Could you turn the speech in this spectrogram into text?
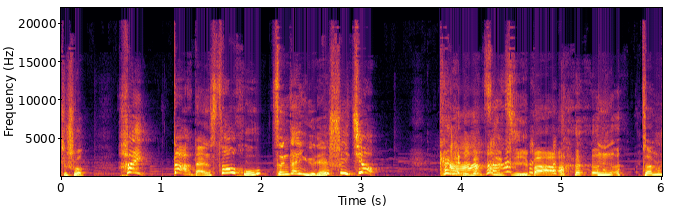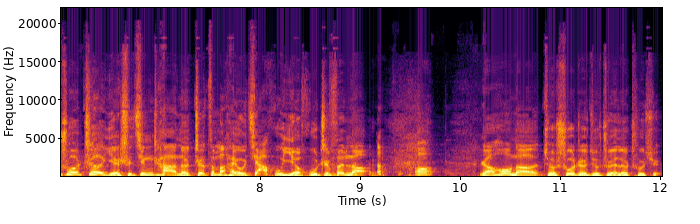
就说：“嗨，大胆骚狐，怎敢与人睡觉看看你们自己吧。”咱们说这也是惊诧呢，这怎么还有家狐野狐之分呢？哦，然后呢，就说着就追了出去，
